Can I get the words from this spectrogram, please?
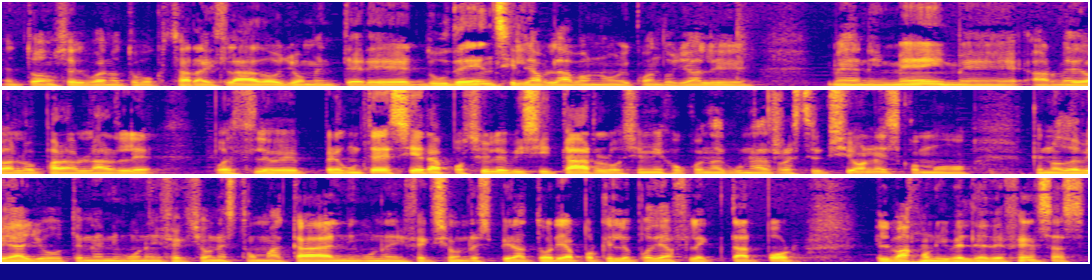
Entonces, bueno, tuvo que estar aislado. Yo me enteré, dudé en si le hablaba o no y cuando ya le, me animé y me armé de valor para hablarle, pues le pregunté si era posible visitarlo, si me dijo con algunas restricciones, como que no debía yo tener ninguna infección estomacal, ninguna infección respiratoria, porque le podía afectar por el bajo nivel de defensas.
